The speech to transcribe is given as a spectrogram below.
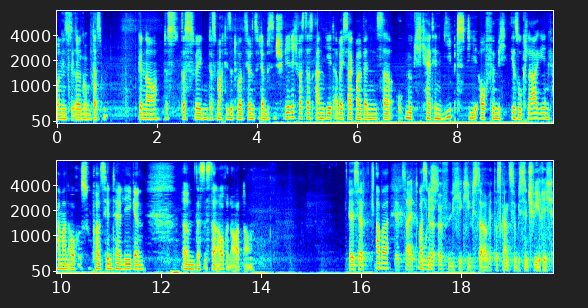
und ähm, das, genau, das, deswegen, das macht die Situation jetzt wieder ein bisschen schwierig, was das angeht. Aber ich sag mal, wenn es da Möglichkeiten gibt, die auch für mich so klar gehen, kann man auch Supers hinterlegen. Ähm, das ist dann auch in Ordnung. Es ja aber derzeit was ohne ich, öffentliche Keepstar wird das Ganze ein bisschen schwierig.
